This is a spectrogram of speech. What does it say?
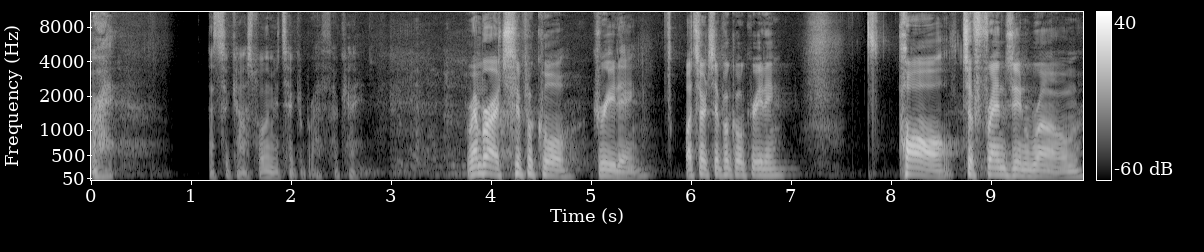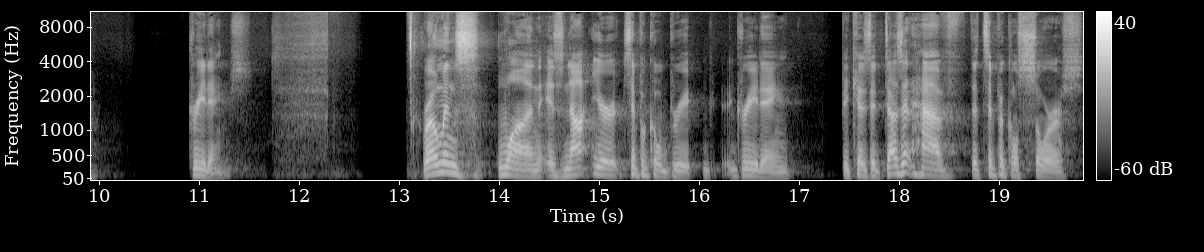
All right, that's the gospel. Let me take a breath, okay? Remember our typical greeting. What's our typical greeting? Paul to friends in Rome, greetings. Romans 1 is not your typical bre- greeting because it doesn't have the typical source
